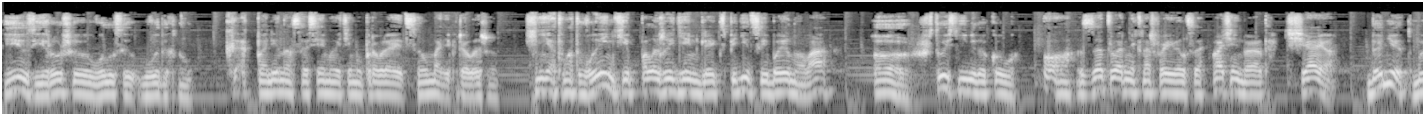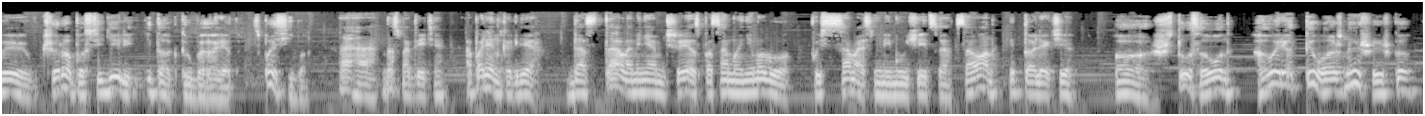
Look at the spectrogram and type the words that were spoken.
и, взъерошивая волосы, выдохнул. Как Полина со всем этим управляется, ума не приложу. Нет, вот выньте, положите им для экспедиции Байнов, а? А что с ними такого? О, затворник наш появился. Очень рад. Чаю? Да нет, мы вчера посидели и так трубы горят. Спасибо. Ага, ну смотрите. А Поленка где? Достала меня МЧС по самое не могу. Пусть сама с ними мучается. Саон и то легче. А что Саон? Говорят, ты важная шишка.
